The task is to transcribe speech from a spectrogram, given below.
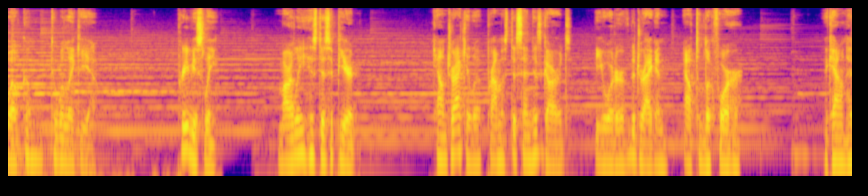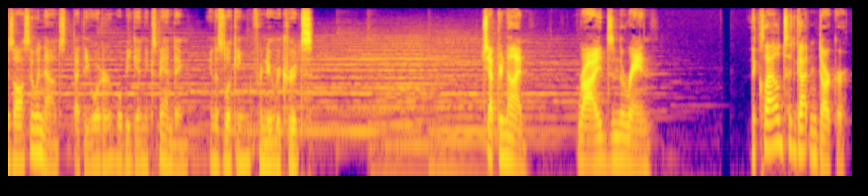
Welcome to Wallachia. Previously, Marley has disappeared. Count Dracula promised to send his guards, the Order of the Dragon, out to look for her. The Count has also announced that the Order will begin expanding and is looking for new recruits. Chapter 9 Rides in the Rain. The clouds had gotten darker.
